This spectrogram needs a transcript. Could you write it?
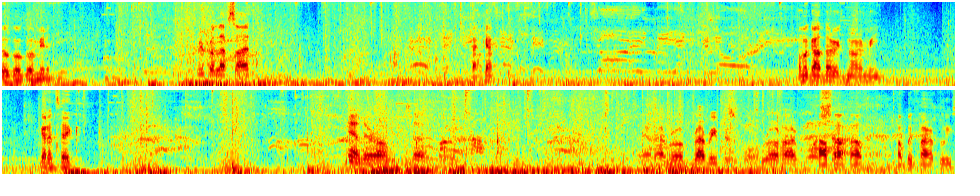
Go, go, go, mid. Reaper left side. Back up. Oh my god, they're ignoring me. Gotta take. Yeah, they're on top. And that road, that Reaper's one- Roadhog one Help, shot. help, help. Help with fire, please.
